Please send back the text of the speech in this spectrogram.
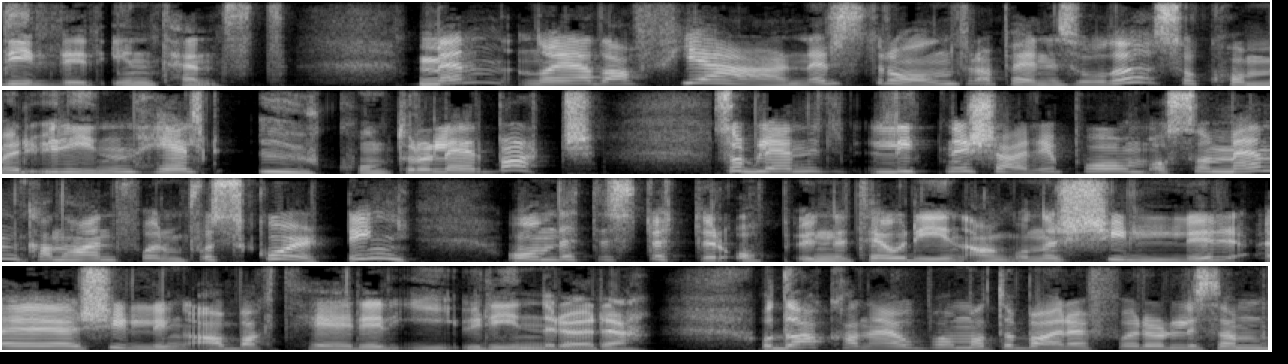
dirrer intenst. Men når jeg da fjerner strålen fra penishodet, så kommer urinen helt ukontrollerbart. Så ble jeg litt nysgjerrig på om også menn kan ha en form for squirting, og om dette støtter opp under teorien angående skyller, eh, skylling av bakterier i urinrøret. Og da kan jeg jo på en måte bare, for å liksom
